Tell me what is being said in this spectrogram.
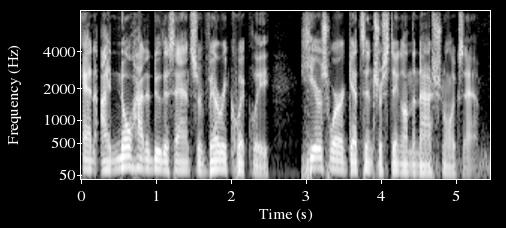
and I know how to do this answer very quickly. Here's where it gets interesting on the national exam.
